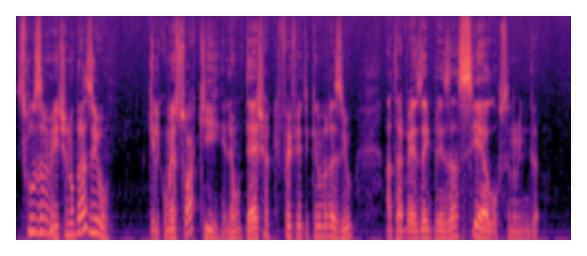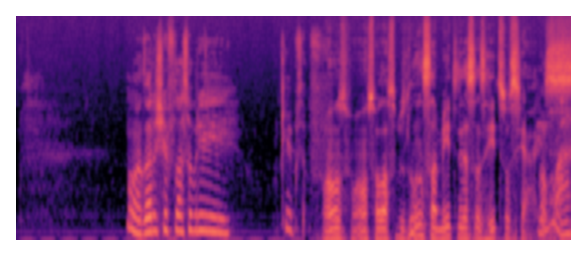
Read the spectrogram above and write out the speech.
exclusivamente no Brasil. Que ele começou aqui. Ele é um teste que foi feito aqui no Brasil através da empresa Cielo, se não me engano. Bom, agora deixa eu falar sobre. O que, Gustavo? Vamos, vamos falar sobre os lançamentos dessas redes sociais. Vamos lá.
